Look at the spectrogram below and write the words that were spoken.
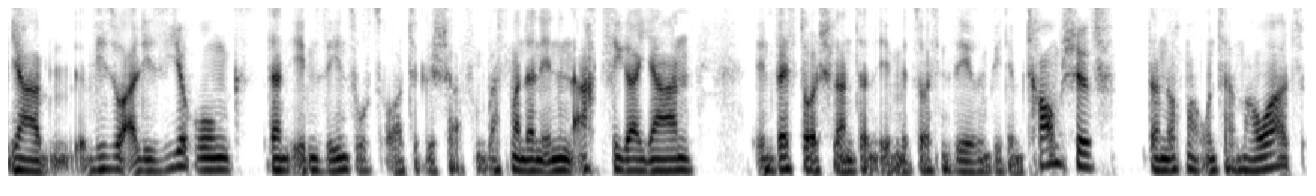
ja, Visualisierung dann eben Sehnsuchtsorte geschaffen, was man dann in den 80er Jahren in Westdeutschland dann eben mit solchen Serien wie dem Traumschiff dann nochmal untermauert.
